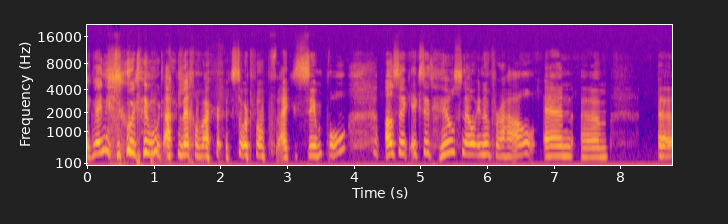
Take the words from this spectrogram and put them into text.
Ik weet niet hoe ik dit moet uitleggen, maar een soort van vrij simpel. Als ik, ik zit heel snel in een verhaal en ehm, eh,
